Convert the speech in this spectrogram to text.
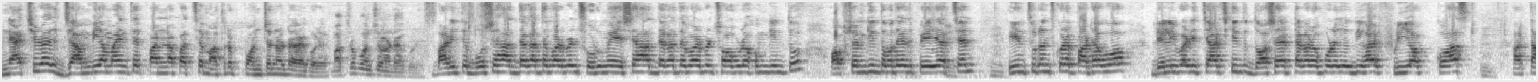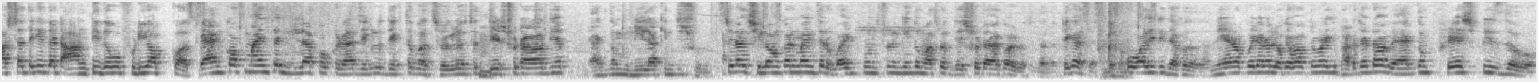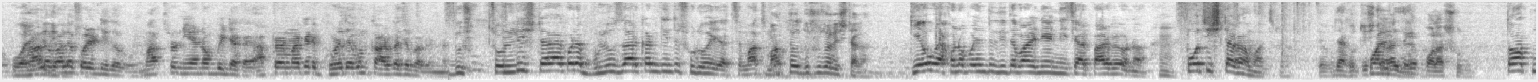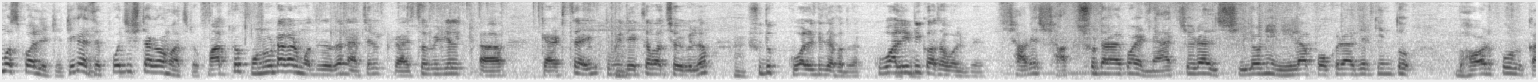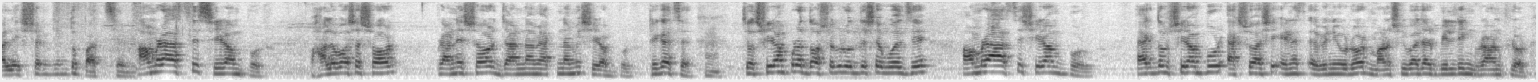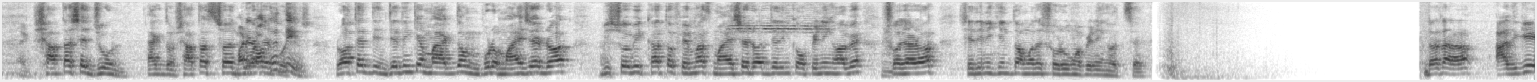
Natural Zambia মাইন্সের পান্না পাচ্ছে মাত্র পঞ্চান্ন টাকা করে। মাত্র পঞ্চান্ন টাকা করে। বাড়িতে বসে হাত দেখাতে পারবেন শোরুমে এসে হাত দেখাতে পারবেন সব রকম কিন্তু অপশন কিন্তু আমাদের কাছে পেয়ে যাচ্ছেন। ইন্স্যুরেন্স করে পাঠাবো ডেলিভারি চার্জ কিন্তু দশ হাজার টাকার উপরে যদি হয় ফ্রি অফ কস্ট আর তার সাথে কিন্তু একটা আংটি দেবো ফ্রি অফ কস্ট ব্যাংকক মাইন্সের নীলা পোকরা যেগুলো দেখতে পাচ্ছ এগুলো হচ্ছে দেড়শো টাকা দিয়ে একদম নীলা কিন্তু শুরু। ন্যাচারাল শ্রীলঙ্কান মাইন্সের হোয়াইট পুনস্টোন কিন্তু মাত্র দেড়শো টাকা করে রয়েছে দাদা ঠিক আছে? কোয়ালিটি দেখো দাদা। নিরানব্বই টাকা লোকে ভাবতে পারে কি ভাটা চাটা হবে? একদম ফ্রেশ পিস দেবো ভালো ভালো কোয়ালিটি দেবো মাত্র নিরানব্বই টাকায়। আফটার মার্কেটে ঘুরে দেখুন কার কাছে পাবেন না। দুশো চল্লিশ টাকা করে ব্লু জারকান কিন্তু শুরু হয়ে যাচ্ছে মাত্র। মাত্র দুশো চল্লিশ টাকা। কেউ এখনও পর্যন্ত দিতে পারেনি এর নিচে আর পারবেও না। পঁচিশ টাকা মাত্র। দেখো কোয়ালিটি থেকে পলা শুরু। টপ মোস্ট কোয়ালিটি ঠিক আছে? পঁচিশ টাকা মাত্র। মাত্র পনেরো টাকার মধ্যে দাদা ন্যাচারাল ক্রাইসোবিডিয়াল ক্যাটসাই তুমি দেখতে পাচ্ছ ওইগুলো। শুধু কোয়ালিটি দেখো দাদা কোয়ালিটি কথা বলবে। সাড়ে সাতশো টাকা করে ন্যাচারাল শিলনি নীলা পোকরাজের কিন্তু ভরপুর কালেকশন কিন্তু পাচ্ছেন। আমরা আসছি শ্রীরামপুর ভালোবাসা শহর প্রাণের শহর যার নাম এক নামই শ্রীরামপুর ঠিক আছে? তো শ্রীরামপুরের দর্শকের উদ্দেশ্যে বলছে আমরা আসছি শ্রীরামপুর। একদম শ্রীরামপুর একশো আশি NS avenue road Mansi Bazar building ground floor. সাতাশে জুন একদম সাতাশ ছয় মানে 2025 রথের দিন? রথের দিন যেদিনকে মা একদম পুরো মাহেশের রথ বিশ্ববিখ্যাত ফেমাস মাহেশের রথ যেদিনকে ওপেনিং হবে সোজা রথ সেদিনই কিন্তু আমাদের শোরুম ওপেনিং হচ্ছে। দাদা আজকে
